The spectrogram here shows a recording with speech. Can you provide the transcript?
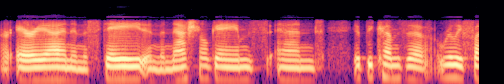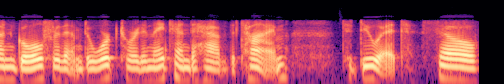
our area and in the state and the national games, and it becomes a really fun goal for them to work toward, and they tend to have the time to do it. So,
